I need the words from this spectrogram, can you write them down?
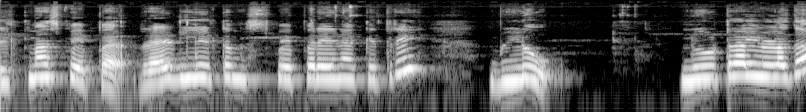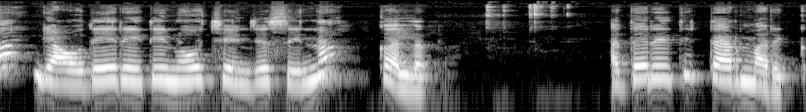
litmus paper red litmus paper ಏನಾಕೈತಿ ರೀ ಬ್ಲೂ ನ್ಯೂಟ್ರಲ್ ಒಳಗೆ ಯಾವುದೇ ರೀತಿ ನೋ ಚೇಂಜಸ್ ಇನ್ನ ಕಲರ್ ಅದೇ ರೀತಿ ಟರ್ಮರಿಕ್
